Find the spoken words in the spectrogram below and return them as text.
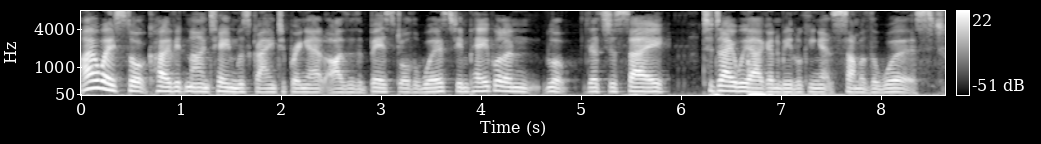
I always thought COVID 19 was going to bring out either the best or the worst in people, and look, let's just say today we are going to be looking at some of the worst.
